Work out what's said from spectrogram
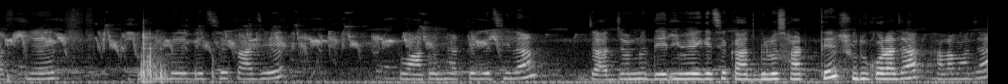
আজকে দেরি হয়ে গেছে কাজে, তো আঁটল ঝাড়তে গেছিলাম। যার জন্য দেরি হয়ে গেছে কাজগুলো সারতে। শুরু করা যাক, থালা মাজা।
